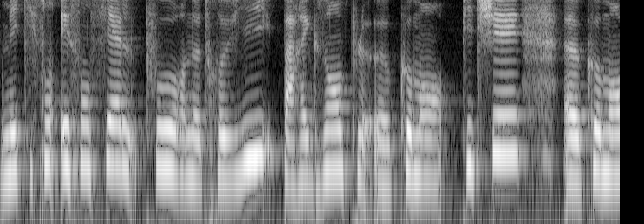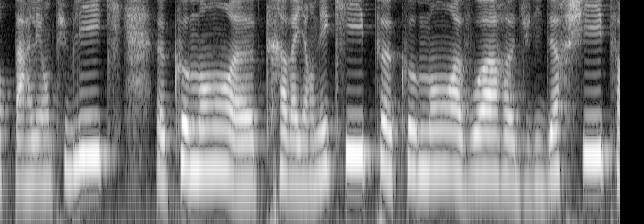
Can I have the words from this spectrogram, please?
mais qui sont essentielles pour notre vie. Par exemple, comment pitcher, comment parler en public, comment travailler en équipe, comment avoir du leadership.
